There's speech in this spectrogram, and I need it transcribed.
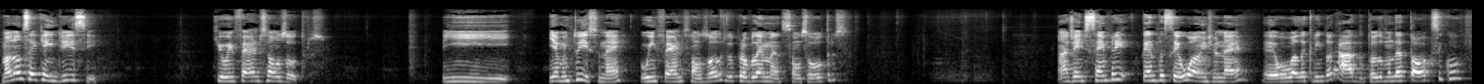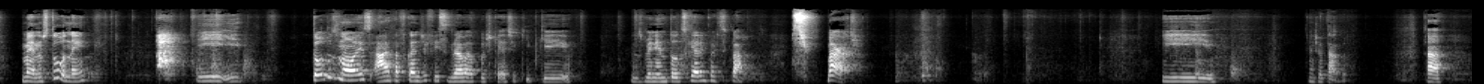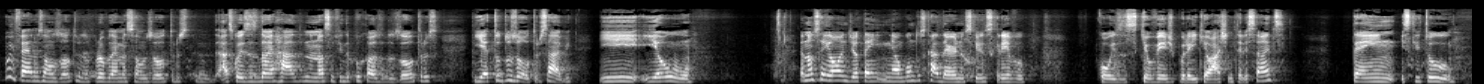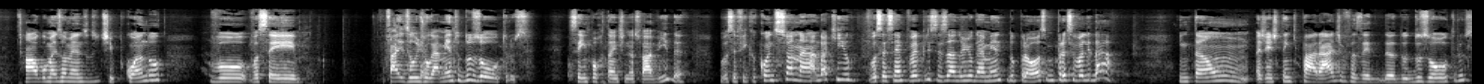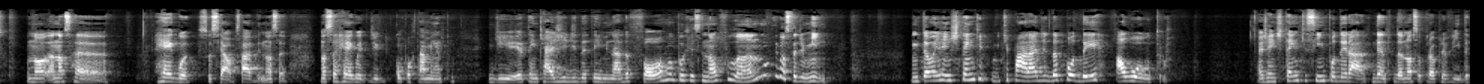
Mas eu não sei quem disse que o inferno são os outros. E, e é muito isso, né? O inferno são os outros, o problema são os outros. A gente sempre tenta ser o anjo, né? É o alecrim dourado. Todo mundo é tóxico, menos tu, né? E, e todos nós. Ah, tá ficando difícil gravar podcast aqui, porque os meninos todos querem participar. Bart! E. Onde eu tava? Ah, o inferno são os outros, o problema são os outros, as coisas dão errado na nossa vida por causa dos outros, e é tudo os outros, sabe? E, e eu. Eu não sei onde, eu tenho em algum dos cadernos que eu escrevo coisas que eu vejo por aí que eu acho interessantes, tem escrito algo mais ou menos do tipo: quando você faz o julgamento dos outros ser importante na sua vida, você fica condicionado àquilo. Você sempre vai precisar do julgamento do próximo para se validar. Então, a gente tem que parar de fazer do, do, dos outros a nossa régua social, sabe? Nossa, nossa régua de comportamento. De eu tenho que agir de determinada forma, porque senão fulano não vai gostar de mim. Então a gente tem que, que parar de dar poder ao outro. A gente tem que se empoderar dentro da nossa própria vida.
